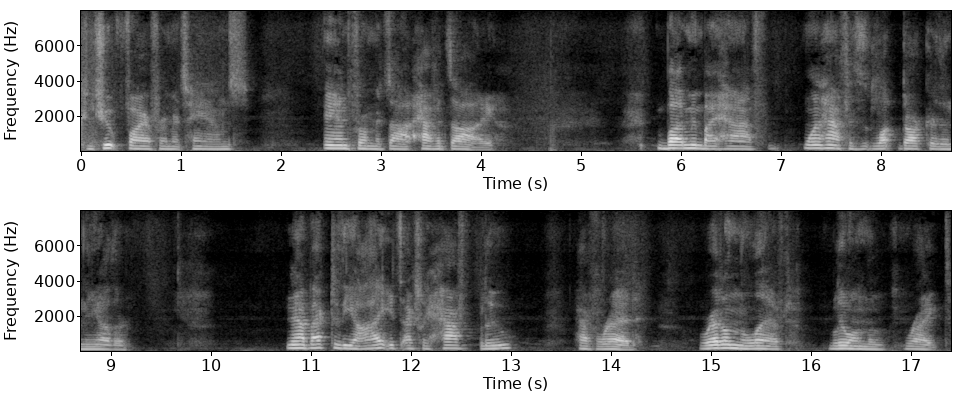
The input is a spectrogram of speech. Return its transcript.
can shoot fire from its hands, and from its eye, half its eye. But I mean by half, one half is darker than the other. Now back to the eye, it's actually half blue, half red. Red on the left, blue on the right.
